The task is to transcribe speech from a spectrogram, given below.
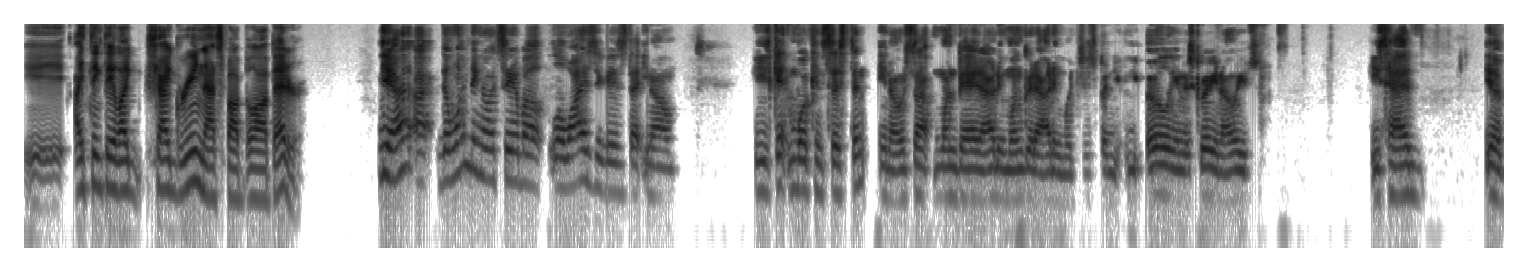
I think they like Chad Green that spot a lot better. Yeah, I, the one thing I would say about Loaisiga is that you know he's getting more consistent. You know, it's not one bad outing, one good outing, which has been early in his career. You know, he's he's had you know,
